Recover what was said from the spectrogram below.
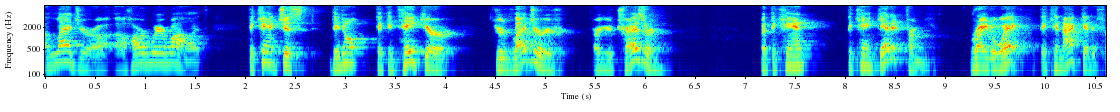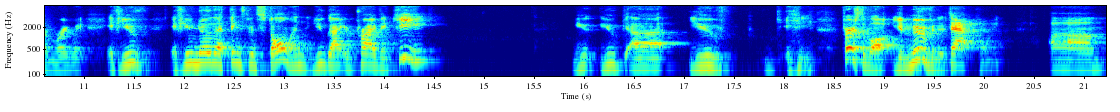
a ledger, a, a hardware wallet, they can't just, they don't, they can take your your ledger or your Trezor, but they can't they can't get it from you right away. They cannot get it from right away. If you've if you know that thing's been stolen, you got your private key. You you uh you've first of all you move it at that point, um,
